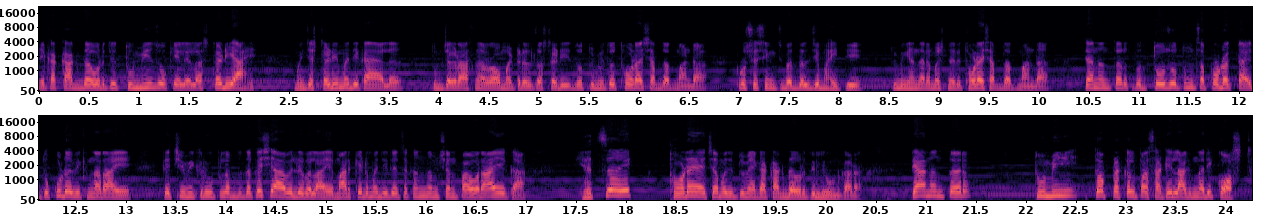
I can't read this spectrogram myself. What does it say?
एका कागदावरती तुम्ही जो केलेला स्टडी आहे. म्हणजे स्टडीमध्ये काय आलं? तुमच्याकडे असणार रॉ मटेरियलचा स्टडी जो तुम्ही तो थोड्या शब्दात मांडा. प्रोसेसिंगबद्दलची माहिती तुम्ही घेणाऱ्या मशिनरी थोड्या शब्दात मांडा. त्यानंतर तो- तो जो तुमचा प्रोडक्ट आहे तो कुठं विकणार आहे? त्याची विक्री उपलब्धता कशी अवेलेबल आहे? मार्केटमध्ये त्याचं कन्झम्शन पॉवर आहे का? ह्याचं एक थोड्या याच्यामध्ये तुम्ही एका कागदावरती लिहून काढा. त्यानंतर तुम्ही तो प्रकल्पासाठी लागणारी कॉस्ट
